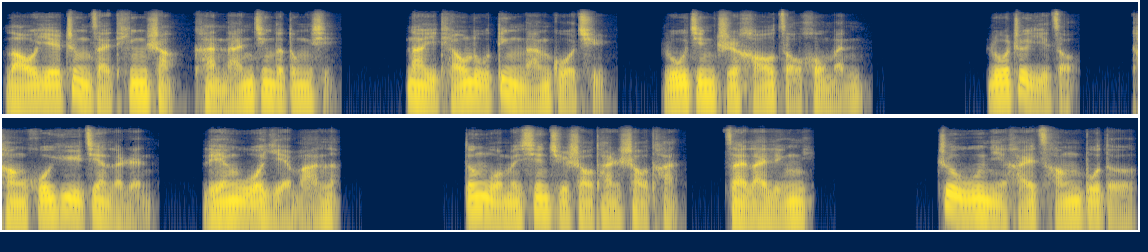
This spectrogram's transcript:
老爷正在厅上看南京的东西，那一条路定难过去。如今只好走后门。若这一走，倘或遇见了人，连我也完了。等我们先去烧炭烧炭，再来领你。这屋你还藏不得，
